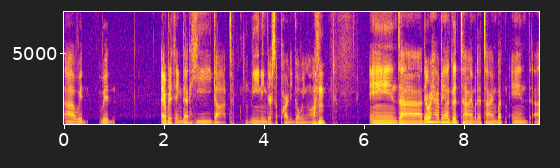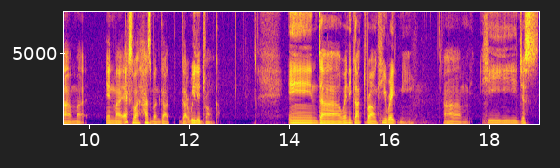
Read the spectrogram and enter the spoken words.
uh, with with everything that he got, meaning there's a party going on. and uh, they were having a good time at the time, but and um, and my ex husband got got really drunk and uh, when he got drunk, he raped me. Um, he just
